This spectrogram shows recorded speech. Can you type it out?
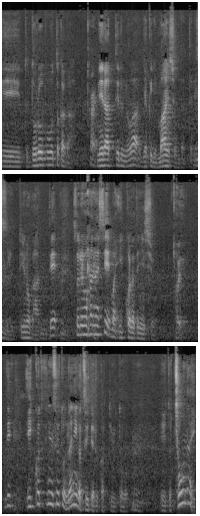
えー、と泥棒とかがはい狙ってるのは逆にマンションだったりするっていうのがあって、それを話して、まあ、一戸建てにしよはい、うで一戸建てにすると何がついてるかっていうと,、えー、と町内っ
